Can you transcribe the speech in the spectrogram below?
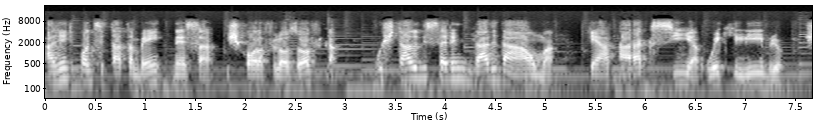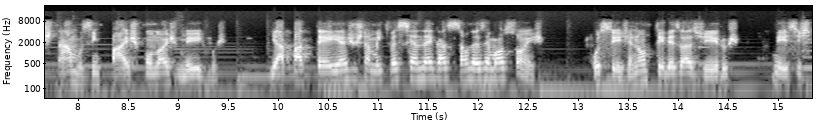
a gente pode citar também nessa escola filosófica o estado de serenidade da alma, que é a ataraxia, o equilíbrio, estarmos em paz com nós mesmos. E a apatia justamente vai ser a negação das emoções, ou seja, não ter exageros nesses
